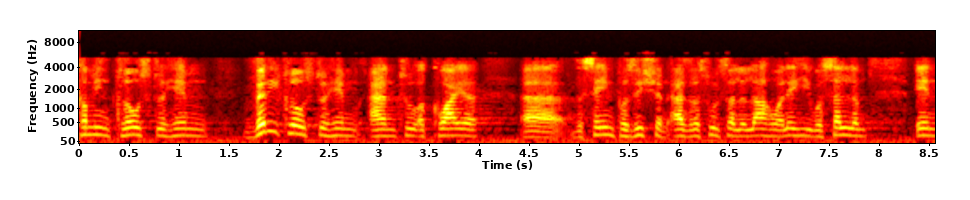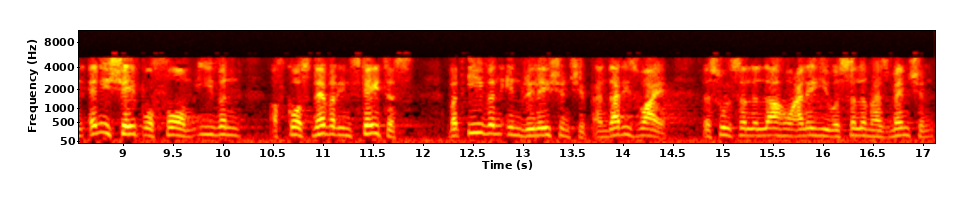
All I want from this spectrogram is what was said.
coming close to him, very close to him, and to acquire uh, the same position as Rasul sallallahu alayhi wasallam in any shape or form, even, of course, never in status, but even in relationship. And that is why Rasul sallallahu alayhi wasallam has mentioned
